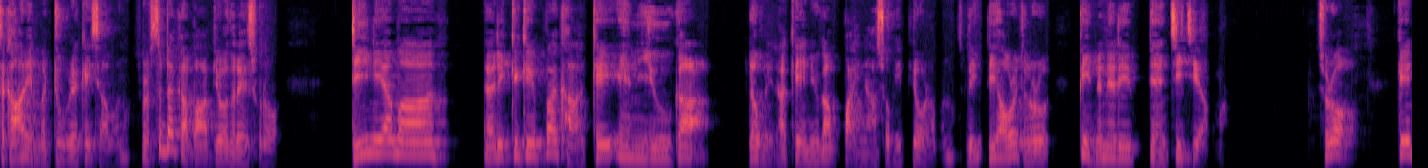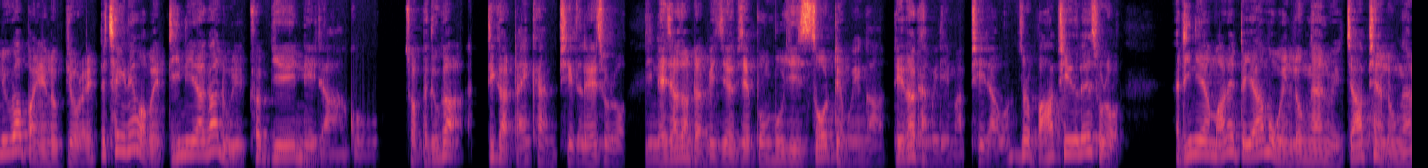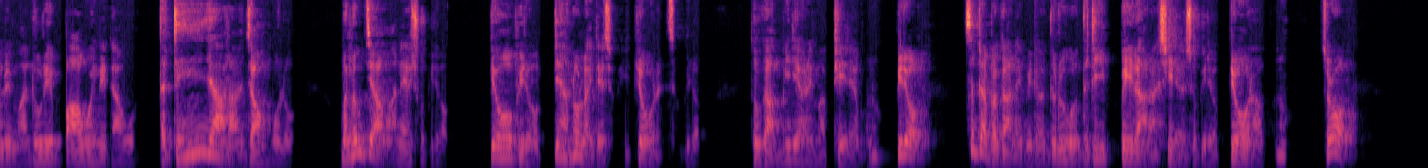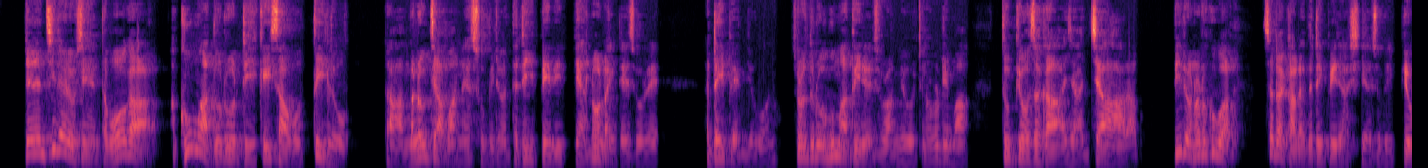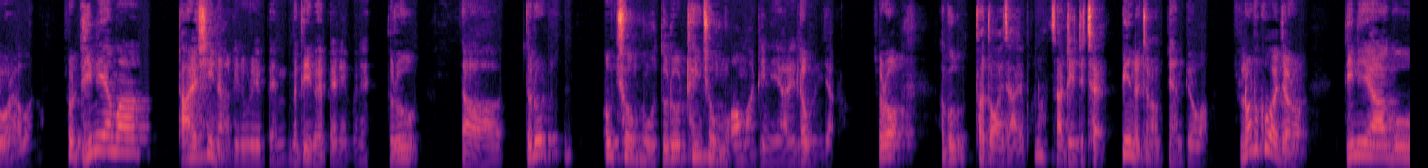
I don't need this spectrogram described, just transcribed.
စကားတွေမတူတဲ့ကိစ္စပေါ့နော်ဆိုတော့စစ်တပ်ကဘာပြောသလဲဆိုတော့ဒီနေရာမှာအဲ့ဒီ KK ပတ်ခါ KNU က လုပ်နေတာ KNU ကပိုင်တာဆိုပြီးပြောတာပေါ့နော်ဒီဒီဟာကိုကျွန်တော်တို့ပြီးနည်းနည်းလေးပြန်ကြည့်ကြည့်အောင်ပါဆိုတော့ KNU ကပိုင်တယ်လို့ပြောတယ်တစ်ချိန်တည်းမှာပဲဒီနေရာကလူတွေထွက်ပြေးနေတာကိုဆိုတော့ဘယ်သူကအဓိကတိုင်ခံဖြေတယ်လဲဆိုတော့ဒီနေကြားဆောင်တက် BGF ဖြစ်ဘုံမူကြီးစောတင်ဝင်းကဒေသခံမီဒီယာမှာဖြေတာပေါ့ဆိုတော့ဘာဖြေတယ်လဲဆိုတော့ဒီနေရာမှာလည်းတရားမဝင်လုပ်ငန်းတွေကြားဖြန့်လုပ်ငန်းတွေမှာလူတွေပါဝင်နေတာကိုသတင်းရတာကြောင့်မို့လို့မလုပ်ကြပါနဲ့ဆိုပြီးတော့ပြောပြီးတော့ပြန်လှုပ်လိုက်တယ်ဆိုပြီးပြောတယ်ဆိုပြီးတော့ သူကမီဒီယာတွေမှာဖြေတယ်ပေါ့နော်ပြီးတော့စစ်တပ်ဘက်ကနေပြီးတော့သူတို့ကိုတတိပေးလာတာရှိတယ်ဆိုပြီးတော့ပြောတာပေါ့နော်ဆိုတော့ပြန်ကြည့်လိုက်လို့ရှိရင်သဘောကအခုမှသူတို့ဒီကိစ္စကိုသိလို့ဒါမလုပ်ကြပါနဲ့ဆိုပြီးတော့တတိပေးပြီးပြန်လှုပ်လိုက်တယ်ဆိုတော့အတိတ်ပဲမျိုးပေါ့နော်ဆိုတော့သူတို့အခုမှသိတယ်ဆိုတာမျိုးကျွန်တော်တို့ဒီမှာသူပြောစကားအရာကြားရတာပေါ့ပြီးတော့နောက်တစ်ခုကစစ်တပ်ကလည်းတတိပေးတာရှိတယ်ဆိုပြီးပြောတာပေါ့နော်ဆိုတော့ဒီနေရာမှာဒါရရှိနေတာဒီလိုတွေပဲမသိပဲပဲနေမလဲသူတို့အာသူတို့အုပ်ချုပ်မှုသူတို့ထိန်းချုပ်မှုအောက်မှာဒီနေရာတွေလုပ်နေကြတာဆိုတော့ အခုထွက်သွားကြပြီပေါ့နော်ဇာတိတစ်ချက်ပြီးရင်တော့ကျွန်တော်ပြန်ပြောပါမယ်နောက်တစ်ခုကကျတော့ဒီနေရာကို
